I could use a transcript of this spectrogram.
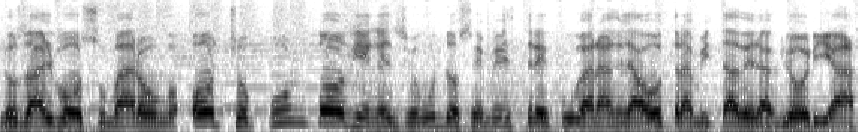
Los albos sumaron ocho puntos y en el segundo semestre jugarán la otra mitad de la gloria.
